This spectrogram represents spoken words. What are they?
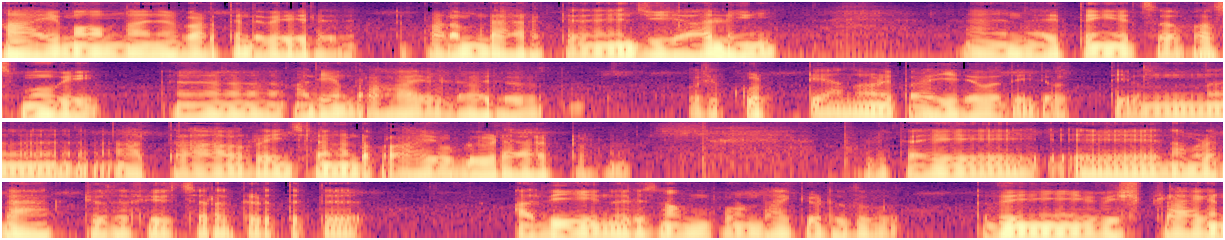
ഹായ് മോം എന്നാണ് ഞാൻ പടത്തിന്റെ പേര്. പടം ഡയറക്റ്റ് ചെയ്ത Jia Ling and I think it's a first movie അധികം പ്രായമില്ല. ഒരു ഒരു കുട്ടിയാന്ന് വേണമെങ്കിൽ പറയാം. ഇരുപത് ഇരുപത്തി ഒന്ന് അത്ര ആ ഒരു റേഞ്ചിലും കണ്ട പ്രായമുള്ളൂ ഈ ഡയറക്ടറിന് പുള്ളിക്കാരി നമ്മുടെ ബാക്ക് ടു ദ ഫ്യൂച്ചറൊക്കെ എടുത്തിട്ട് അതിൽ നിന്നൊരു സംഭവം ഉണ്ടാക്കിയെടുത്തു. അത് ഈ വിഷ് ഡ്രാഗൺ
